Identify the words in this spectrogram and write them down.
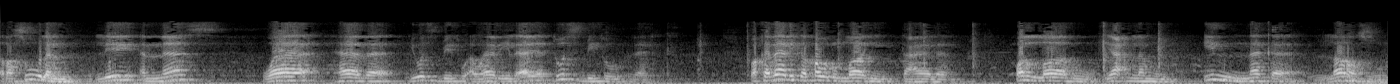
رسولا للناس وهذا يثبت أو هذه الآية تثبت ذلك. وكذلك قول الله تعالى والله يعلم إنك لرسول.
